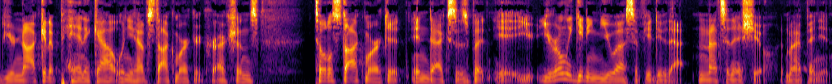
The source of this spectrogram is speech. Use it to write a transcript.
you're not going to panic out when you have stock market corrections. Total stock market indexes, but you're only getting US if you do that, and that's an issue in my opinion.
